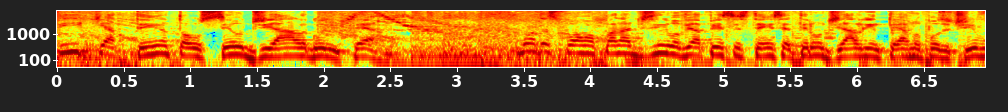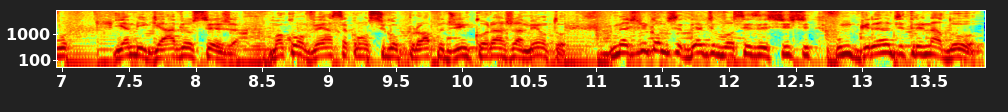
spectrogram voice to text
Fique atento ao seu diálogo interno. Uma das formas para desenvolver a persistência é ter um diálogo interno positivo e amigável, ou seja, uma conversa consigo próprio de encorajamento. Imagine como se dentro de você existisse um grande treinador,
